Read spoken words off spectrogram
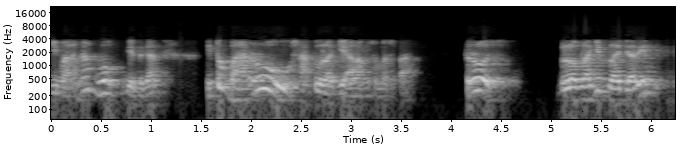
gimana bu? Gitu kan? Itu baru satu lagi alam semesta. Terus, belum lagi pelajarin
